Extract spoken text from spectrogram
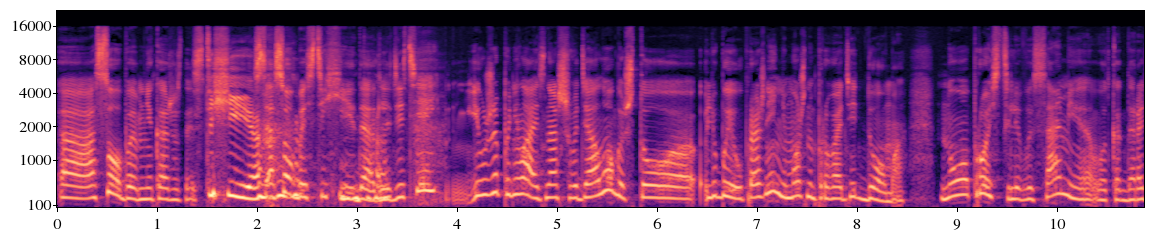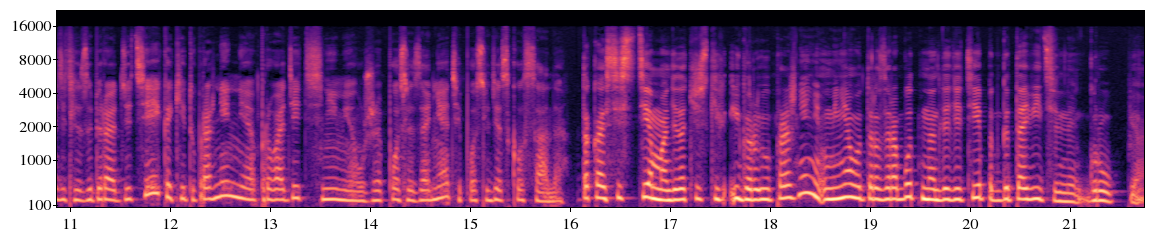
э, особое, мне кажется, Стихия. особая стихия, да, для детей. И уже поняла из нашего диалога, что любые упражнения можно проводить дома. Но просите ли вы сами, вот когда родители забирают детей, какие-то упражнения проводить с ними уже после занятий, после детского сада? Такая система дидактических игр и упражнений у меня вот разработана для детей подготовительной группе.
